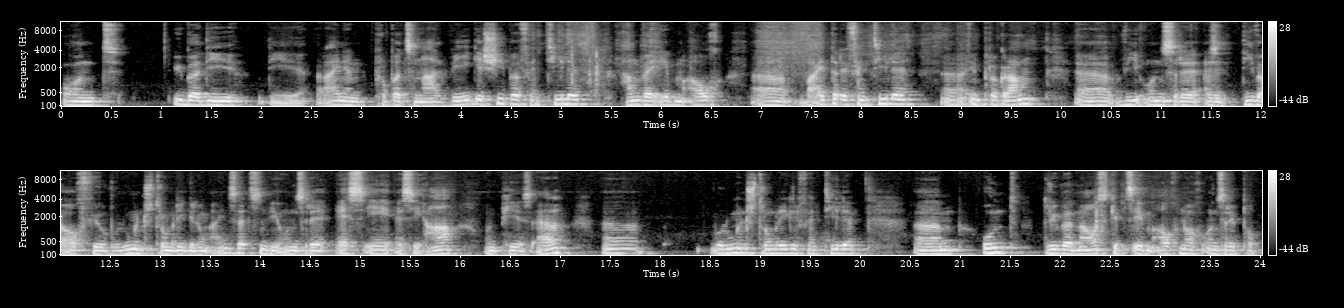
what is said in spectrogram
und über die, die reinen Proportionalwegeschieberventile haben wir eben auch äh, weitere Ventile äh, im Programm, äh, wie unsere, also die wir auch für Volumenstromregelung einsetzen, wie unsere SE, SEH und PSR äh, Volumenstromregelventile. Ähm, und darüber hinaus gibt es eben auch noch unsere pro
